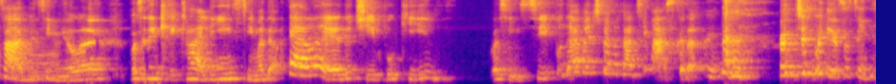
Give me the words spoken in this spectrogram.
sabe? Assim, ela, você tem que ficar ali em cima dela. Ela é do tipo que, assim, se puder, vai no supermercado sem máscara. tipo isso, assim.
